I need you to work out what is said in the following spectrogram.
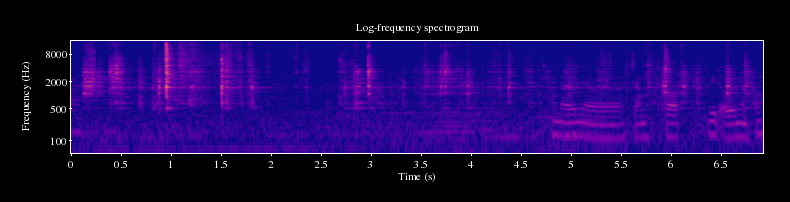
Cái cặp đà này ហើយចាំថតវីដេអូខ្ញុំផង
